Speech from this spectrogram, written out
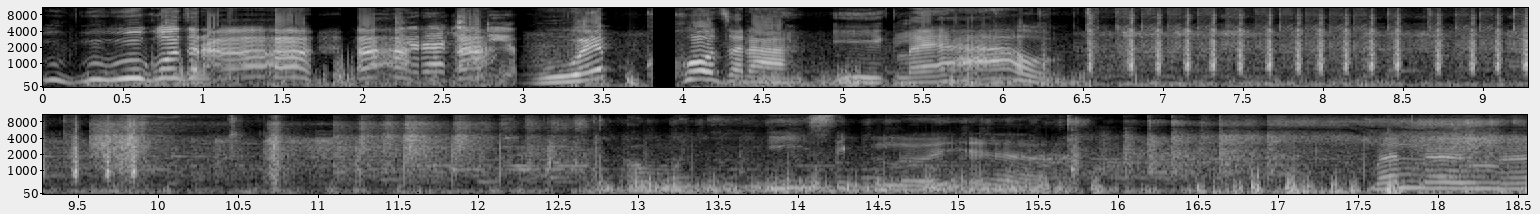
อู้หูโฆษณา เว็บโฆษณาอีกแล้ว เอามายี่สิบเลยเออเบอร์นึ่งนะ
